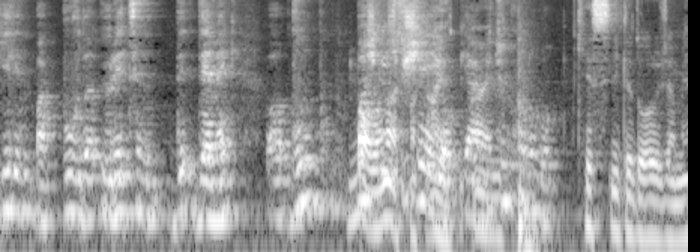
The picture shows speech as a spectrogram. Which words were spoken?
gelin bak burada üretin de- demek. Bu, başka Balonu hiçbir şey yok. Yani aynen. bütün konu bu. Kesinlikle doğru hocam ya.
